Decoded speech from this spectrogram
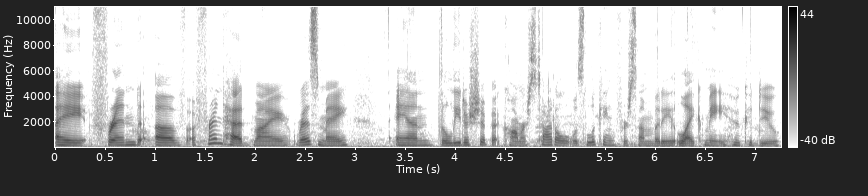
a friend of a friend had my resume, and the leadership at Commerce Title was looking for somebody like me who could do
